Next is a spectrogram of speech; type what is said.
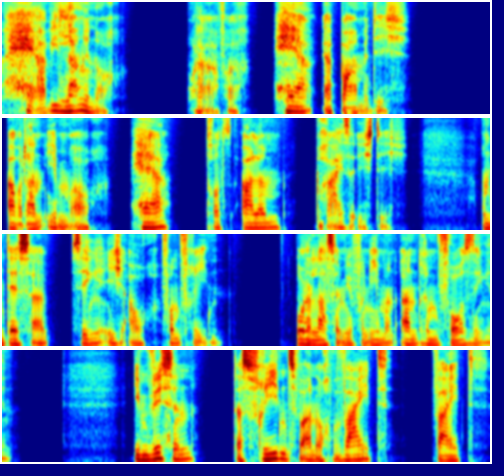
Herr, wie lange noch? Oder einfach, Herr, erbarme dich. Aber dann eben auch, Herr, trotz allem preise ich dich. Und deshalb singe ich auch vom Frieden. oder lasse mir von jemand anderem vorsingen. Im Wissen, dass Frieden zwar noch weit, weit,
